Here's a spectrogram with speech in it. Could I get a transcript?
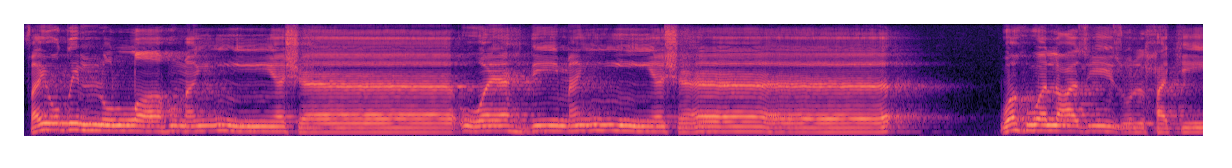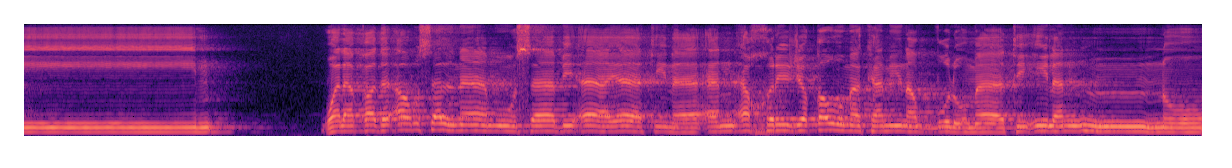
فيضل الله من يشاء ويهدي من يشاء وهو العزيز الحكيم. ولقد أرسلنا موسى بآياتنا أن أخرج قومك من الظلمات إلى النور.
